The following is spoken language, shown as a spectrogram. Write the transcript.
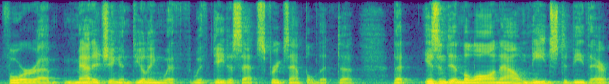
for uh, managing and dealing with, with data sets, for example, that uh, that isn't in the law now needs to be there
